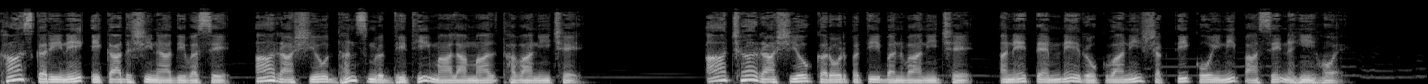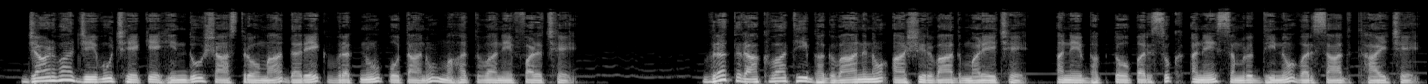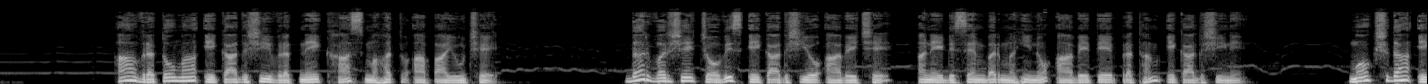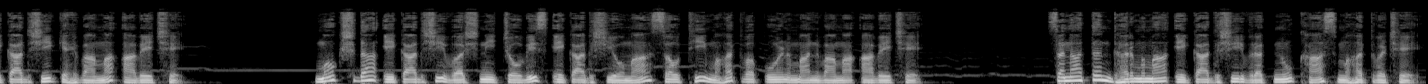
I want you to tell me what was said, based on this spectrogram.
ખાસ કરીને એકાદશીના દિવસે આ રાશિઓ ધન સમૃદ્ધિથી માલામાલ થવાની છે. આ છ રાશિઓ કરોડપતિ બનવાની છે અને તેમને રોકવાની શક્તિ કોઈની પાસે નહીં હોય. જાણવા જેવું છે કે હિન્દુ શાસ્ત્રોમાં દરેક વ્રતનું પોતાનું મહત્વ ફળ છે. વ્રત રાખવાથી ભગવાનનો આશીર્વાદ મળે છે અને ભક્તો પર સુખ અને સમૃદ્ધિનો વરસાદ થાય છે. આ વ્રતોમાં એકાદશી વ્રતને ખાસ મહત્વ અપાયું છે. દર વર્ષે ચોવીસ એકાદશીઓ આવે છે અને ડિસેમ્બર મહિનો આવે તે પ્રથમ એકાદશીને. મોક્ષદા એકાદશી કહેવામાં આવે છે. મોક્ષદા એકાદશી વર્ષની ચોવીસ એકાદશીઓમાં સૌથી મહત્વપૂર્ણ માનવામાં આવે છે. સનાતન ધર્મમાં એકાદશી વ્રતનું ખાસ મહત્વ છે.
